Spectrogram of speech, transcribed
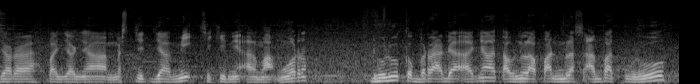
sejarah panjangnya Masjid Jami Cikini Al Makmur. Dulu keberadaannya tahun 1840,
